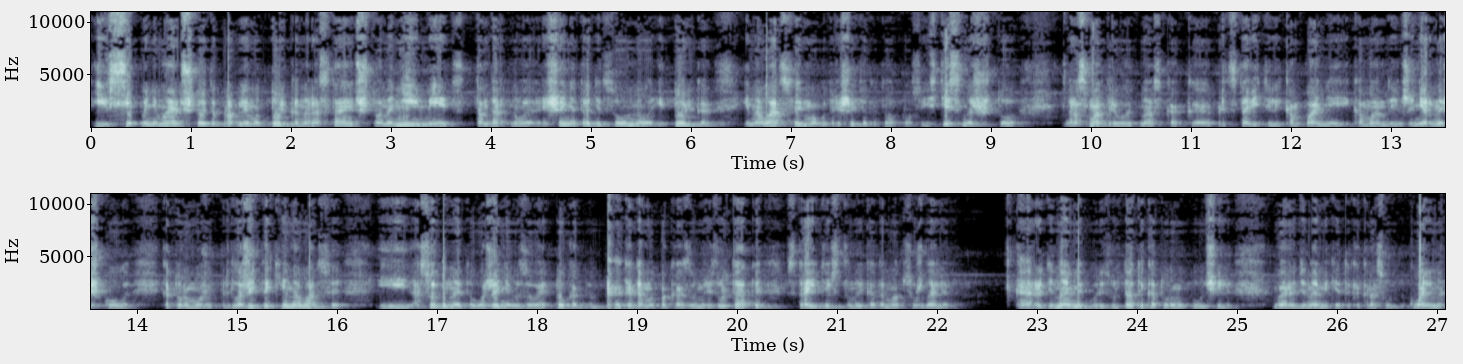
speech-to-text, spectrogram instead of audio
и все понимают, что эта проблема только нарастает, что она не имеет стандартного решения традиционного, и только инновации могут решить этот вопрос. Естественно, что рассматривают нас как э, представителей компании и команды инженерной школы, которая может предложить такие инновации. И особенно это уважение вызывает то, когда, мы показываем результаты строительства, ну и когда мы обсуждали аэродинамику, результаты, которые мы получили в аэродинамике, это как раз вот буквально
